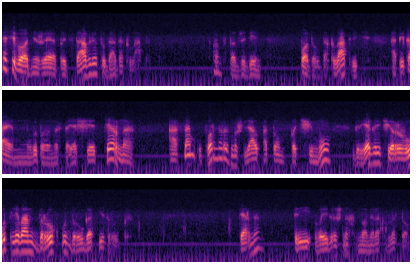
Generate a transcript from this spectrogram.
Я сегодня же представлю туда доклад. Он в тот же день подал доклад, ведь опекаемому выпала настоящая терна, а сам упорно размышлял о том, почему Грегоричи рвут Ливан друг у друга из рук. Терна — три выигрышных номера в лото.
